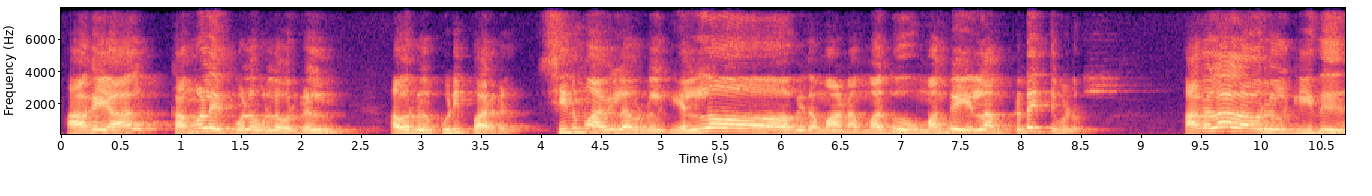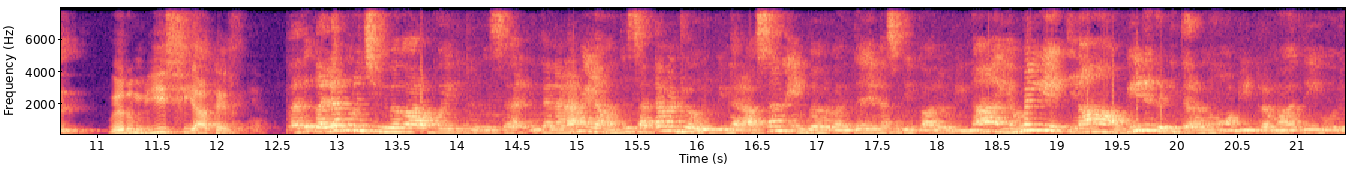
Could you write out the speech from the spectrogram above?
ஆகையால் கமலை போல உள்ளவர்கள் அவர்கள் குடிப்பார்கள். சினிமாவில் அவர்களுக்கு எல்லா விதமான மது மங்கை எல்லாம் கிடைத்துவிடும். அதனால் அவர்களுக்கு இது வெறும் ஈஸியாக இருக்கும். அதாவது கள்ளக்குறிச்சி விவகாரம் போய்கிட்டு இருக்கு சார். இந்த நிலைமையில வந்து சட்டமன்ற உறுப்பினர் அசன் என்பவர் வந்து என்ன சொல்லியிருக்காரு அப்படின்னா எம்எல்ஏக்கெல்லாம் வீடு கட்டி தரணும் அப்படின்ற மாதிரி ஒரு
